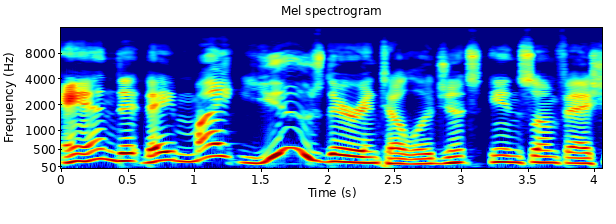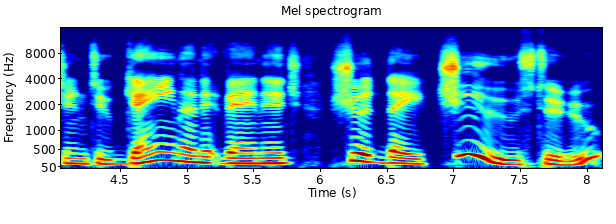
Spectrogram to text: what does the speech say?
and that they might use their intelligence in some fashion to gain an advantage should they choose to.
